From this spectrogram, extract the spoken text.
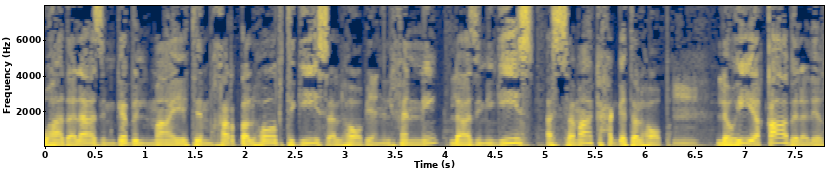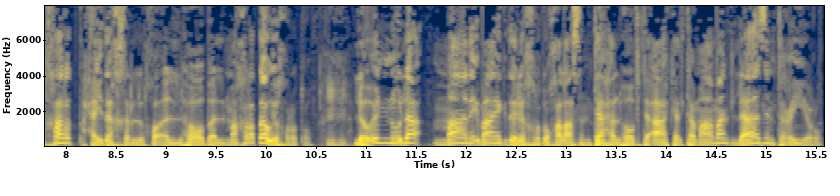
وهذا لازم قبل ما يتم خرط الهوب تقيس الهوب. يعني الفني لازم يقيس السماكة حقة الهوب. مم. لو هي قابلة للخرط حيدخل الهوب المخرطة ويخرطه. مم. لو إنه لا ما ما يقدر يخرطه خلاص انتهى الهوب تآكل تماما لازم تغيره.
